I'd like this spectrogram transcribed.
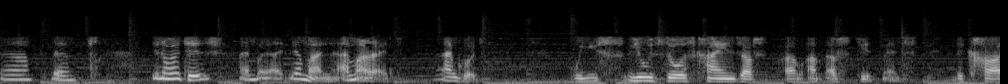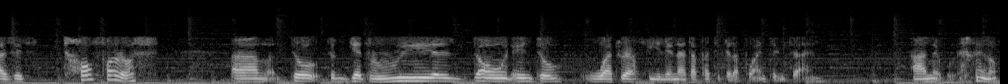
Yeah, yeah, you know what it is. I'm, yeah, man, I'm all right. I'm good. We use, use those kinds of, of, of statements because it's tough for us um, to, to get real down into what we are feeling at a particular point in time. And, you know,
